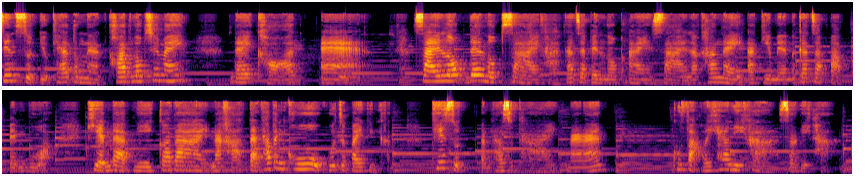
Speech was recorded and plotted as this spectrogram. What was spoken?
สิ้นสุดอยู่แค่ตรงนั้นคอสลบใช่ไหมได้คอสอ่า ไซลบได้ลบไซค่ะ ก็จะเป็นลบไอไซแล้วข้างใน argument มันก็จะปรับเป็นบวก เขียนแบบนี้ก็ได้นะคะ แต่ถ้าเป็นครูครูจะไปถึงที่สุดบรรทัดสุดท้ายนะครูฝากไว้แค่นี้ค่ะ สวัสดีค่ะ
